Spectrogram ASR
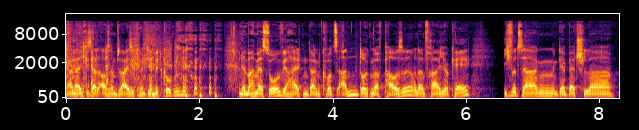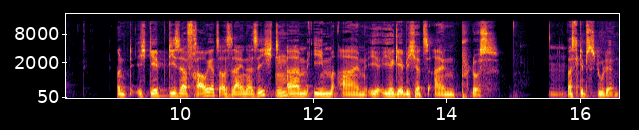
Ja, und dann habe ich gesagt, ausnahmsweise könnt ihr mitgucken. Und dann machen wir es so, wir halten dann kurz an, drücken auf Pause und dann frage ich, okay, ich würde sagen, der Bachelor und ich gebe dieser Frau jetzt aus seiner Sicht Mhm. ähm, ihm ein, ihr, ihr gebe ich jetzt ein Plus. Mhm. Was gibst du denn?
